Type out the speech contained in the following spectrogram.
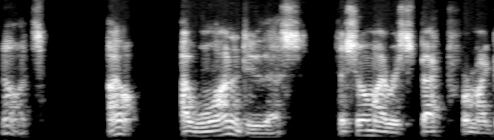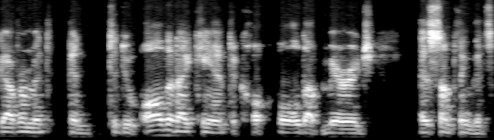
no it's i don't i want to do this to show my respect for my government and to do all that i can to hold up marriage as something that's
